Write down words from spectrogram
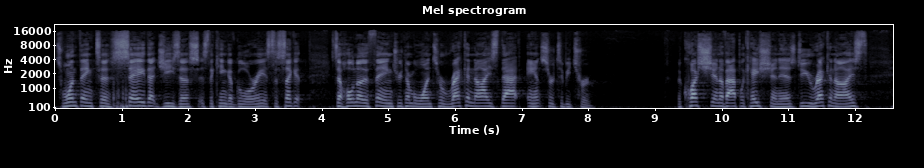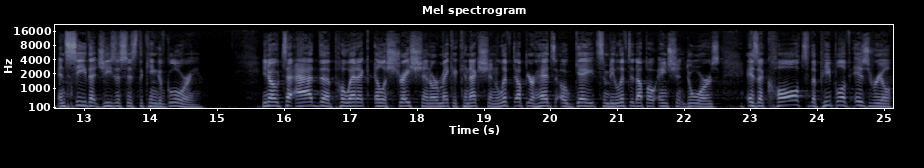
It's one thing to say that Jesus is the King of glory. It's the second, it's a whole other thing, truth number one, to recognize that answer to be true. The question of application is do you recognize and see that Jesus is the King of glory? You know, to add the poetic illustration or make a connection, lift up your heads, O gates, and be lifted up, O ancient doors, is a call to the people of Israel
